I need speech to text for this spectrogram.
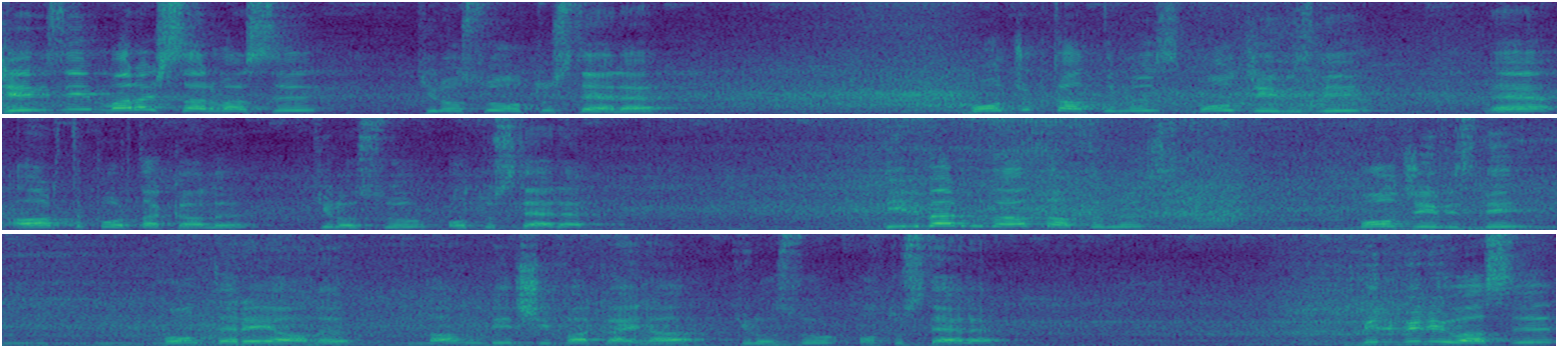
Cevizli Maraş sarması kilosu 30 TL. Boncuk tatlımız bol cevizli ve artı portakallı kilosu 30 TL. Dilber dudağı tatlımız bol cevizli, bol tereyağlı, tam bir şifa kaynağı kilosu 30 TL. Bülbül yuvası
